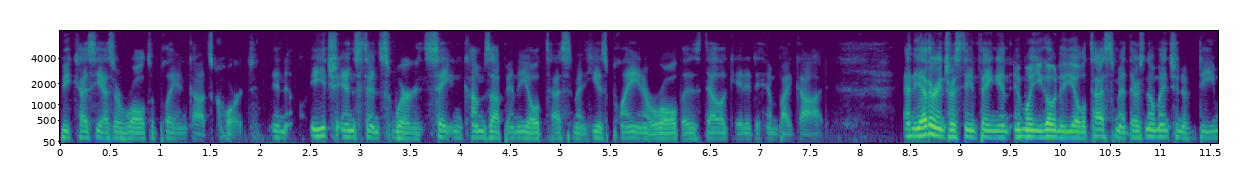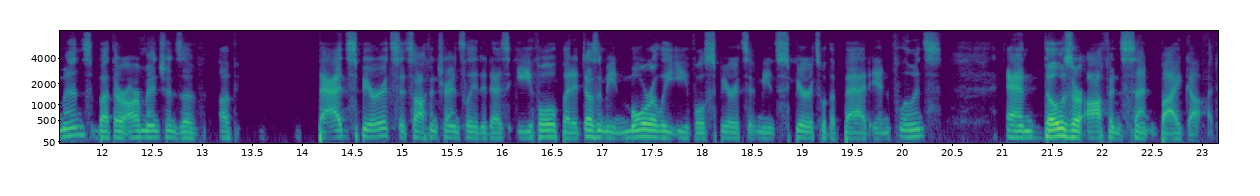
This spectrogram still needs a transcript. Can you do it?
because He has a role to play in God's court. In each instance where Satan comes up in the Old Testament, he is playing a role that is delegated to him by God. And the other interesting thing, and, when you go into the Old Testament, there's no mention of demons, but there are mentions of of bad spirits. It's often translated as evil, but it doesn't mean morally evil spirits. It means spirits with a bad influence. And those are often sent by God.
